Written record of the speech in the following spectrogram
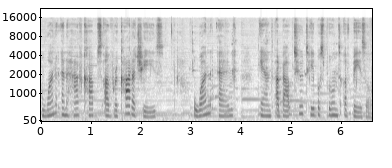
one and a half cups of ricotta cheese, one egg, and about two tablespoons of basil.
